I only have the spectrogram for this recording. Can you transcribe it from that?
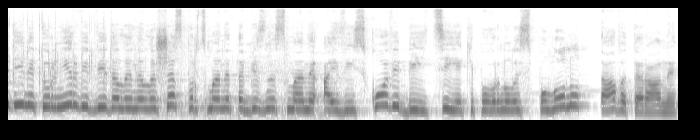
Благодійний турнір відвідали не лише спортсмени та бізнесмени, а й військові бійці, які повернулись з полону, та ветерани.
